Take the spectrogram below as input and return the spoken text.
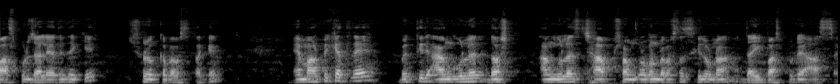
পাসপোর্ট জালিয়াতি থেকে সুরক্ষা ব্যবস্থা থাকে। এমআরপি ক্ষেত্রে ব্যক্তির আঙ্গুলের দশ আঙ্গুলের ছাপ সংরক্ষণ ব্যবস্থা ছিল না, যা এই পাসপোর্টে আছে।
